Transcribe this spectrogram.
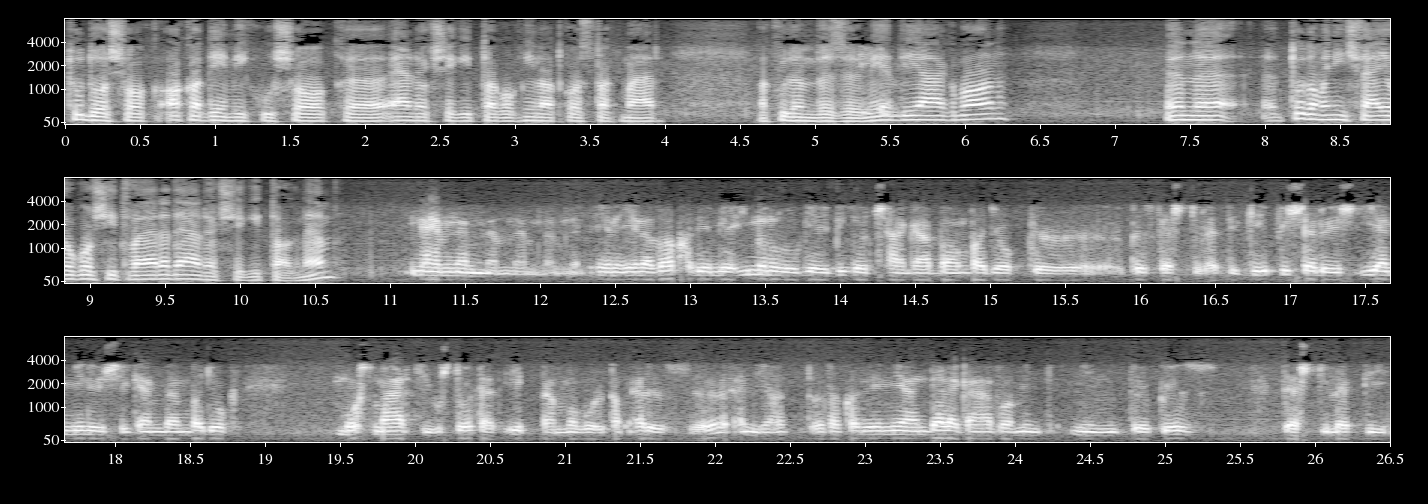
tudósok, akadémikusok, elnökségi tagok nyilatkoztak már a különböző Igen. médiákban. Ön tudom, hogy nincs feljogosítva erre, de elnökségi tag, nem? Nem, nem, nem, nem, nem. nem. Én, én az Akadémia Immunológiai Bizottságában vagyok köztestületi képviselő, és ilyen minőségemben vagyok most márciustól, tehát éppen ma voltam először emiatt az akadémián delegálva, mint, mint köztestületi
